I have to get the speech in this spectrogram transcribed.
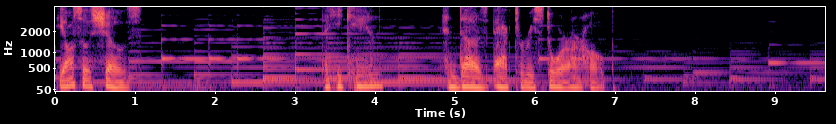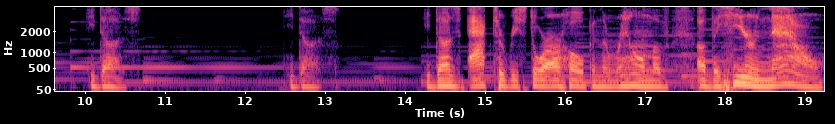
he also shows that he can and does act to restore our hope. He does. He does. He does act to restore our hope in the realm of, of the here and now.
